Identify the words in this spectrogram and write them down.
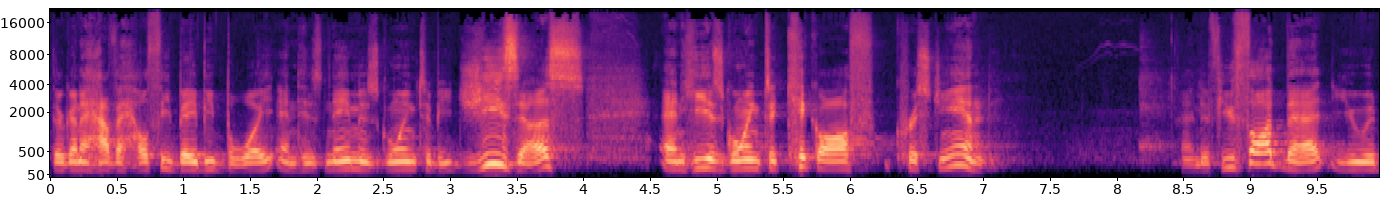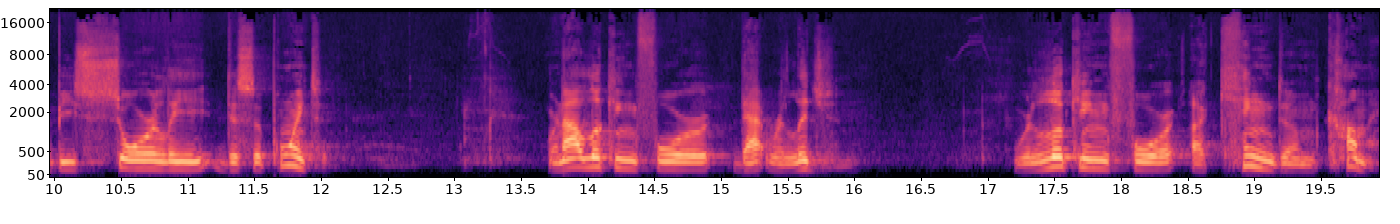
they're going to have a healthy baby boy, and his name is going to be Jesus, and he is going to kick off Christianity. And if you thought that, you would be sorely disappointed. We're not looking for that religion. We're looking for a kingdom coming.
